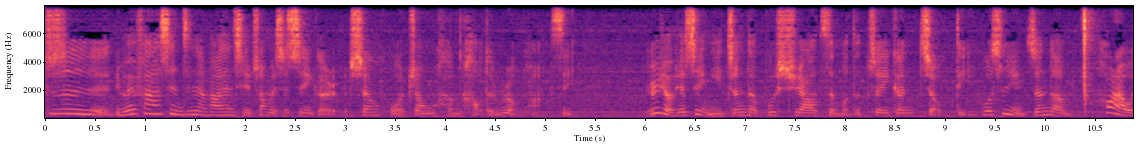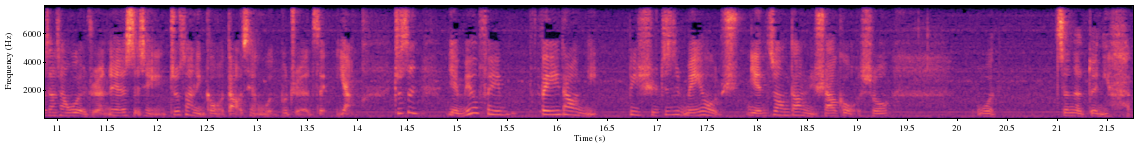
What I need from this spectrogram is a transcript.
就是你会发现，渐渐发现，其实装美是是一个生活中很好的润滑剂。因为有些事情你真的不需要这么的追根究底，或是你真的后来我想想，我也觉得那些事情，就算你跟我道歉，我也不觉得怎样。就是也没有飞飞到你必须，就是没有严重到你需要跟我说，我真的对你很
